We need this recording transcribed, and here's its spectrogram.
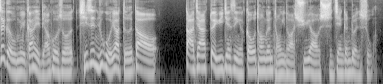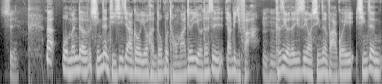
这个我们也刚刚也聊过说，其实如果要得到大家对于一件事情的沟通跟同意的话，需要时间跟论述。是，那我们的行政体系架构有很多不同嘛，就是有的是要立法，嗯哼，可是有的就是用行政法规，行政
